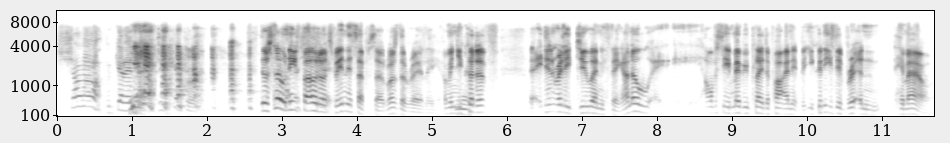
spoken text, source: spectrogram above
shut up and get in Yeah. there. Just hmm. There was no need for Odo to be in this episode, was there? Really? I mean, you No. could have. He didn't really do anything. I know, obviously, maybe he played a part in it, but you could easily have written him out.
